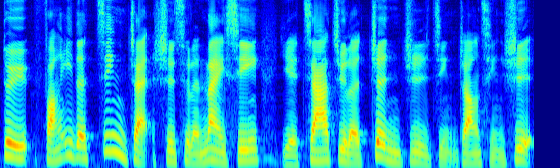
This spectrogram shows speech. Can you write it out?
对于防疫的进展失去了耐心，也加剧了政治紧张情势。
